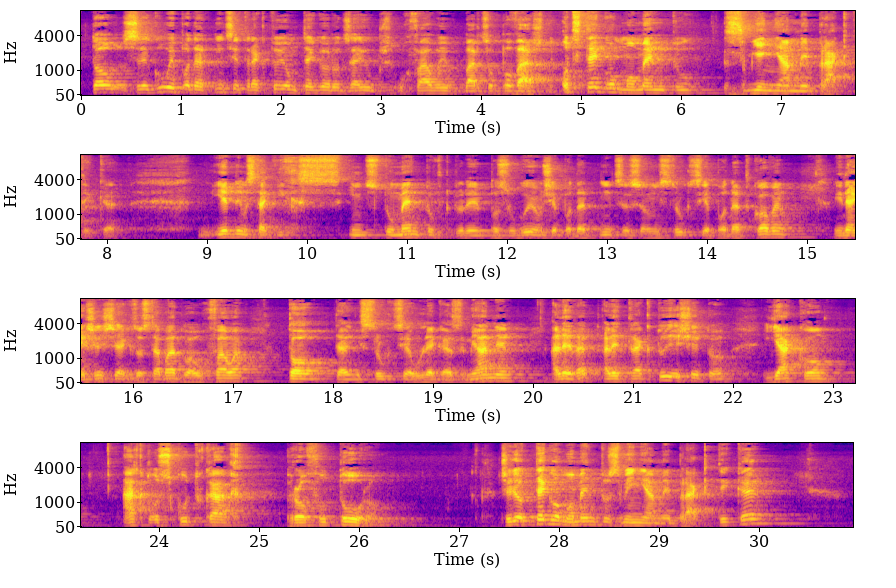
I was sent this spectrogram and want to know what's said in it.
to z reguły podatnicy traktują tego rodzaju uchwały bardzo poważnie. Od tego momentu zmieniamy praktykę. Jednym z takich instrumentów, które posługują się podatnicy, są instrukcje podatkowe i najczęściej jak została uchwała, to ta instrukcja ulega zmianie, ale, ale traktuje się to jako akt o skutkach pro futuro. Czyli od tego momentu zmieniamy praktykę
